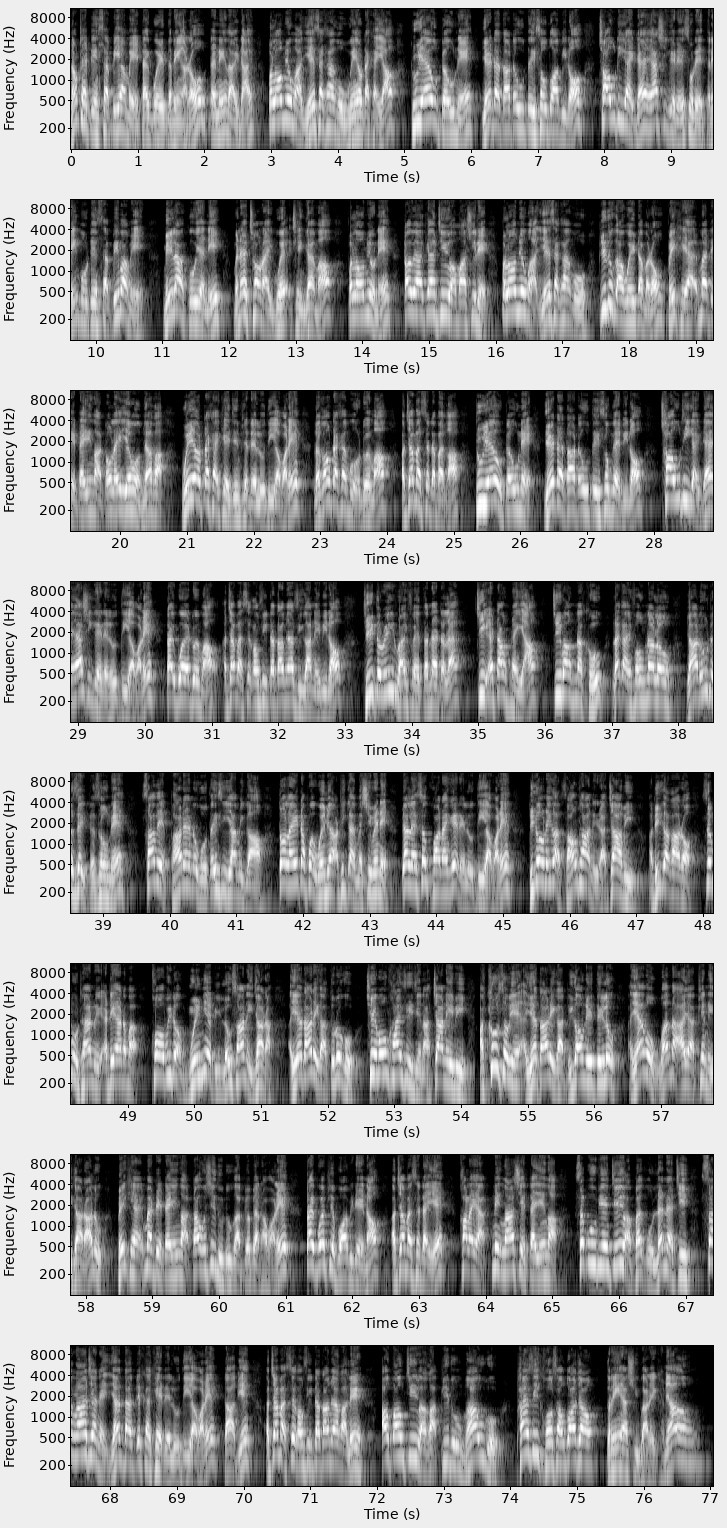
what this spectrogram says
နောက်ထပ်တင်ဆက်ပေးရမယ့်တိုက်ပွဲသတင်းကတော့တနင်္သာရီတိုင်းပလောမြို့မှာရဲစခန်းကိုဝင်ရောက်တိုက်ခတ်ရာဒူရဲအုပ်တအုပ်နဲ့ရဲတပ်သားတအုပ်တိတ်ဆုပ်သွားပြီးတော့6ဦးထိခိုက်ဒဏ်ရာရရှိခဲ့တယ်ဆိုတဲ့သတင်းကိုတင်ဆက်ပေးပါမယ်။ မေလ9ရက်နေ့မနက်6နာရီခွဲအချိန်ခန့်မှာပလောမြို့နယ်တောင်ရကန်းကြီးရွာမှာရှိတဲ့ပလောမြို့မှာရဲစခန်းကိုပြည်သူ့ကာကွယ်ရေးတပ်မတော်ဗိတ်ခရိုင်အမှတ်1တိုင်းရင်းကတော်လိုင်းရဲဘော်များကဝင်းရောက်တိုက်ခိုက်ခဲ့ခြင်းဖြစ်တယ်လို့သိရပါတယ်။၎င်းတိုက်ခိုက်မှုအတွင်းမှာအကြမ်းဖက်စစ်တပ်ဘက်ကဒူရဲအုပ်တအုပ်နဲ့ရဲတပ်သားတအုပ်တိတ်ဆုပ်ခဲ့ပြီးတော့6ဦးထိခိုက်ဒဏ်ရာရရှိခဲ့တယ်လို့သိရပါတယ်။တိုက်ပွဲအတွင်းမှာအကြမ်းဖက်စစ်ကောင်စီတပ်သားများစီကနေပြီးတော့ G3 rifle တနက်တလက် G အတောက်200 G ပေါက်2ခုလက်ကင်ဖုန်းနှလုံးယာရူးတစ်စိတ်တစ်စုံနဲ့ စားဗစ်ဘားဒန်တို့ကိုသိမ်းဆီးရမိကတော်လိုင်းတပ်ဖွဲ့ဝင်များအထိကိမရှိမင်းနဲ့ပြန်လည်ဆုတ်ခွာနိုင်ခဲ့တယ်လို့သိရပါတယ်။ဒီကောင်တွေကဇောင်းထနေတာကြာပြီအဓိကကတော့စစ်မှုထမ်းတွေအတင်းအဓမ္မခေါ်ပြီးတော့ငွေညက်ပြီးလှုပ်ရှားနေကြတာအရက်သားတွေကသူတို့ကိုခြေမုံခိုင်းစေချင်တာကြာနေပြီအခုဆိုရင်အရက်သားတွေကဒီကောင်တွေတေလို့အရန်ကိုဝမ်းသာအားရဖြစ်နေကြတာလို့ဘိတ်ခရိုင်အမှတ်1တိုင်ရင်ကတာဝန်ရှိသူတို့ကပြောပြထားပါတယ်တိုက်ပွဲဖြစ်ပွားပြီးတဲ့နောက်အကြမ်းဖက်စစ်တပ်ရဲ့ခလာရ258တိုင်ရင်က စပူပြင်းကျေးရွာဘက်ကိုလက်နက်ကြီး15ချက်နဲ့ရန်တမ်းပစ်ခတ်ခဲ့တယ်လို့သိရပါတယ်ဒါအပြင်အကြမ်းဖက်စစ်ကောင်စီတပ်သားများကလည်းအောက်ပေါင်းကျေးရွာကပြည်သူ9ဦးကိုဖမ်းဆီးခေါ်ဆောင်သွားကြောင်းသတင်းရရှိပါတယ်ခင်ဗျာ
